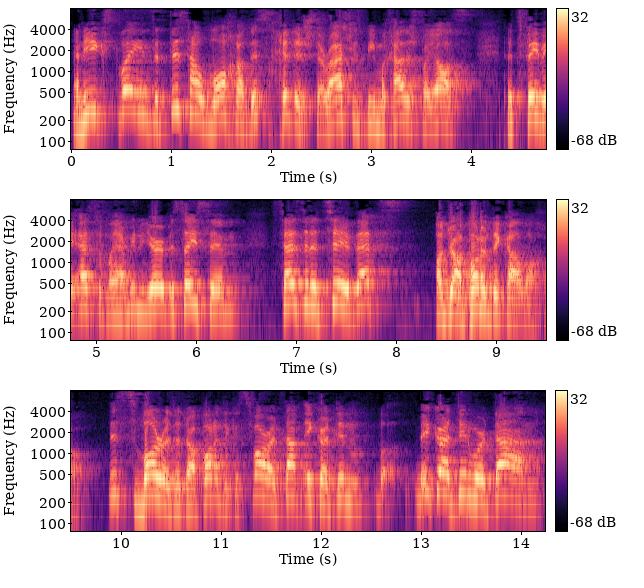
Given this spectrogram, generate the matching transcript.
And he explains that this halacha, this chiddush that is being mechadish by us, that Tzvei Esem Le'amin Yerub B'Seisim, says to the Tziv, that's a drabonadik halacha. This svara is a drabonadik svara, it's not Mikra Din, Mikra Din were done,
